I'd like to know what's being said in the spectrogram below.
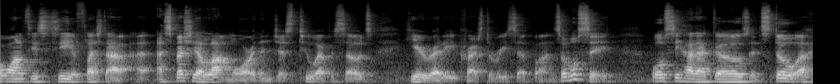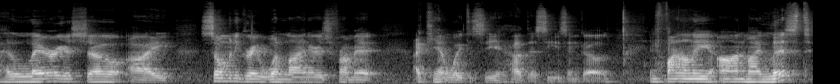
want to see it fleshed out, uh, especially a lot more than just two episodes. He already pressed the reset button, so we'll see. We'll see how that goes. It's still a hilarious show. I so many great one-liners from it I can't wait to see how this season goes. And finally, on my list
